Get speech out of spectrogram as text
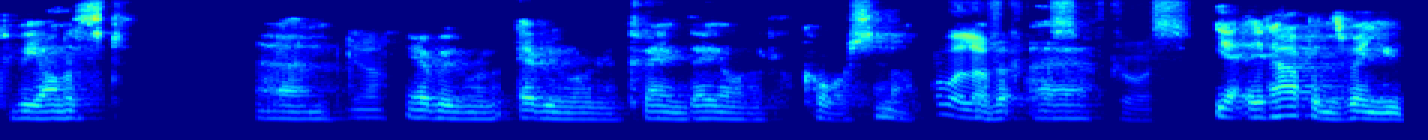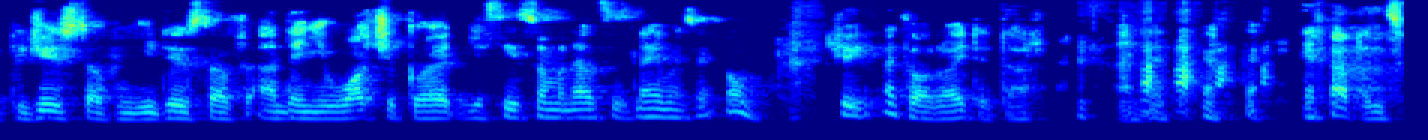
To be honest, um, Yeah. everyone everyone will claim they own it, of course, you know. Well, of But, course, uh, of course. yeah, it happens when you produce stuff and you do stuff, and then you watch it go out and you see someone else's name and say, "Oh, gee, I thought I did that." it happens.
